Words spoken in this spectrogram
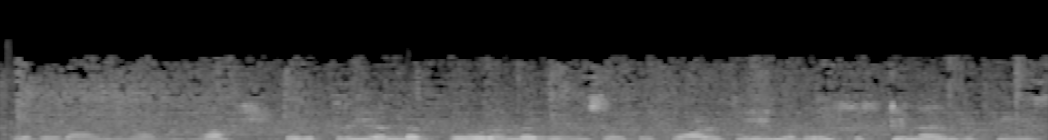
இதில் போய் வாங்கணும் அப்படின்னா ஒரு த்ரீ ஹண்ட்ரட் ஃபோர் ஹண்ட்ரட் ரேஞ்சில் இருக்கிற குவாலிட்டி இந்த வெறும் fifty nine rupees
